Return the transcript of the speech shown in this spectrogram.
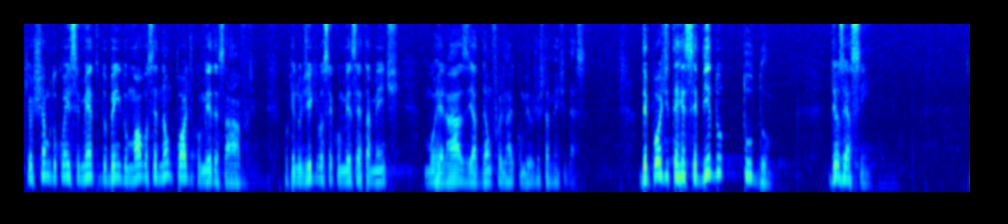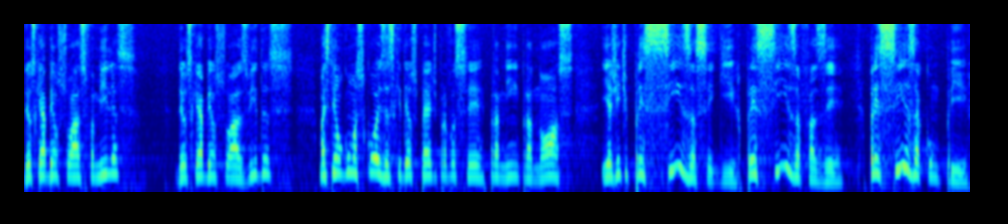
que eu chamo do conhecimento do bem e do mal, você não pode comer dessa árvore. Porque no dia que você comer, certamente morrerás, e Adão foi lá e comeu justamente dessa. Depois de ter recebido tudo, Deus é assim. Deus quer abençoar as famílias, Deus quer abençoar as vidas, mas tem algumas coisas que Deus pede para você, para mim, para nós, e a gente precisa seguir, precisa fazer, precisa cumprir.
